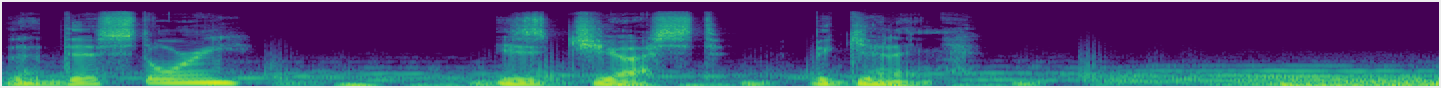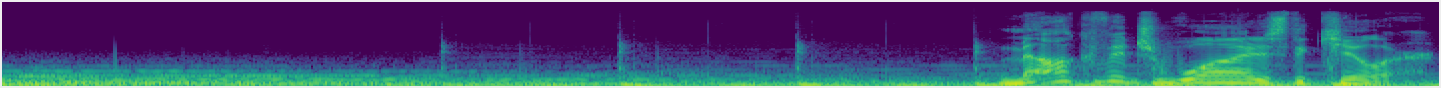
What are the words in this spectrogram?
that this story is just beginning. Malkovich was the killer.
